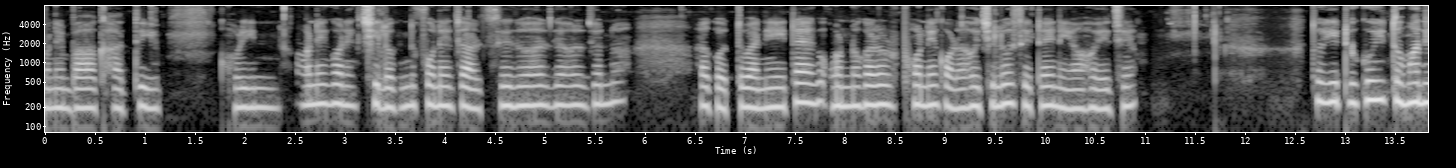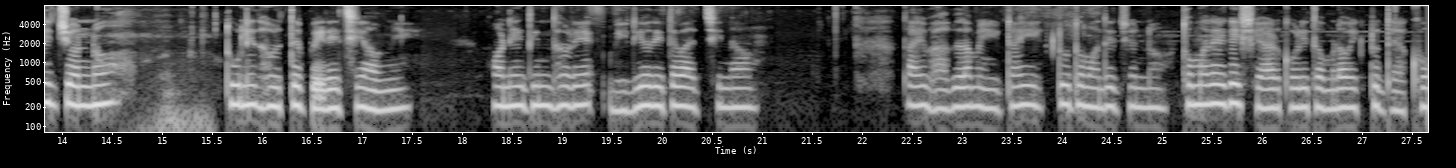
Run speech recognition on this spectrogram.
মানে বাঘ, হাতি, হরিণ অনেক অনেক ছিল। কিন্তু ফোনে চার্জ শেষ হওয়ার, যাওয়ার জন্য আর করতে পারিনি। এটা অন্য কারোর ফোনে করা হয়েছিল, সেটাই নেওয়া হয়েছে। তো এটুকুই তোমাদের জন্য তুলে ধরতে পেরেছি আমি। অনেক দিন ধরে ভিডিও দিতে পারছি না। তাই ভাবলাম এইটাই একটু তোমাদের জন্য। তোমাদেরকে শেয়ার করি, তোমরাও একটু দেখো।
